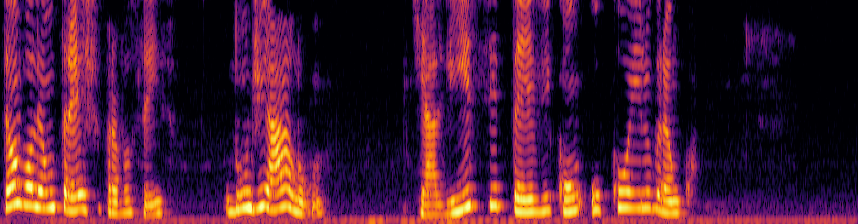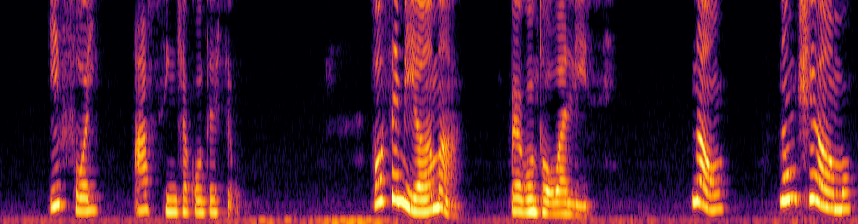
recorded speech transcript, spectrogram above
Então eu vou ler um trecho para vocês de um diálogo que Alice teve com o coelho branco. E foi assim que aconteceu. Você me ama? perguntou Alice. Não, não te amo,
